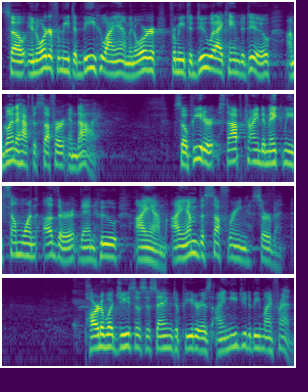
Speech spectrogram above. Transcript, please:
So, in order for me to be who I am, in order for me to do what I came to do, I'm going to have to suffer and die. So, Peter, stop trying to make me someone other than who I am. I am the suffering servant. Part of what Jesus is saying to Peter is, I need you to be my friend.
